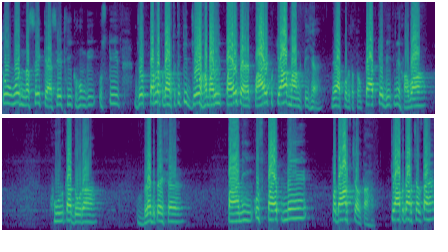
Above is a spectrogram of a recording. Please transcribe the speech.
तो वो नसें कैसे ठीक होंगी? उसकी जो तरल पदार्थ, क्योंकि जो हमारी पाइप है, पाइप क्या मांगती है? मैं आपको बताता हूँ, पाइप के बीच में हवा, खून का दौरा ब्लड प्रेशर पानी, उस पाइप में पदार्थ चलता है। क्या पदार्थ चलता है?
